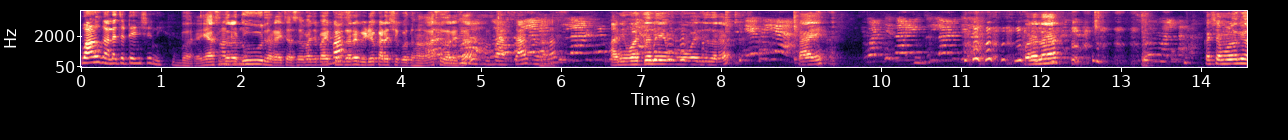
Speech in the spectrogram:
वाळू घालायचं टेन्शन आहे. बरं हे असं जरा दूर धरायचं असं. माझ्या बायको जरा व्हिडिओ काढायला शिकवतो. हा असं धरायचं बस असं बस. आणि वजन आहे मोबाईलचं जरा. काय? कोणाला? कशामुळं ग?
